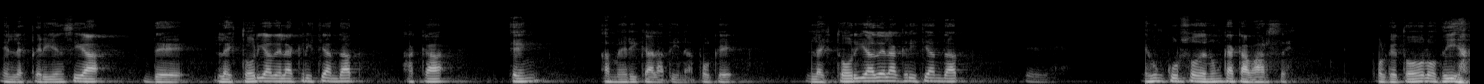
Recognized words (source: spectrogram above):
en la experiencia de la historia de la cristiandad acá en América Latina, porque la historia de la cristiandad es un curso de nunca acabarse, porque todos los días,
